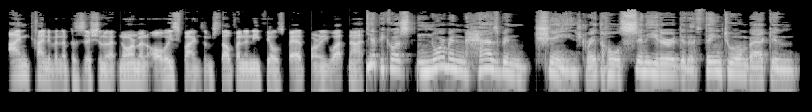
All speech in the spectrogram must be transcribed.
I'm kind of in a position that Norman always finds himself in, and he feels bad for me, whatnot. Yeah, because Norman has been changed, right? The whole Sin Eater did a thing to him back in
